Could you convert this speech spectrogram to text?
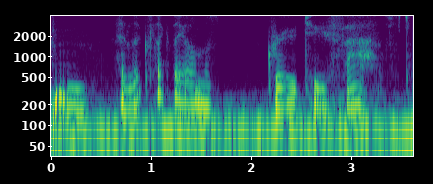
Hmm. It looks like they almost grew too fast.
